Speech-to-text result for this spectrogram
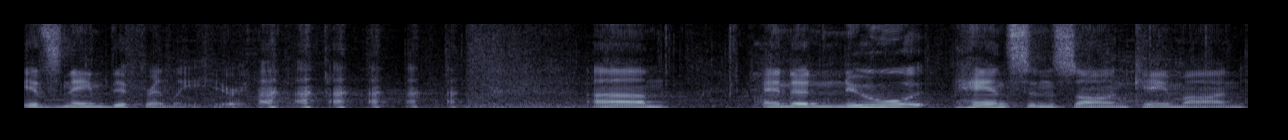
it's named differently here. um, and a new Hanson song came on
